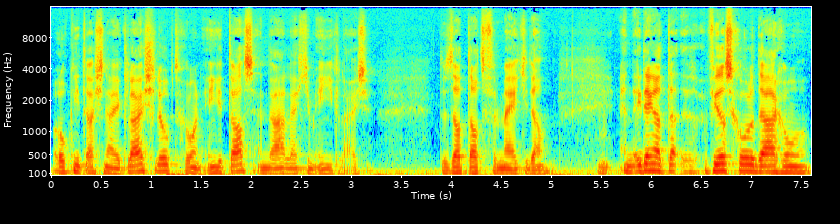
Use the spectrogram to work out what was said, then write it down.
Ook niet als je naar je kluisje loopt, gewoon in je tas en daar leg je hem in je kluisje. Dus dat, dat vermijd je dan. En ik denk dat, dat veel scholen daar gewoon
